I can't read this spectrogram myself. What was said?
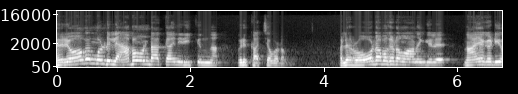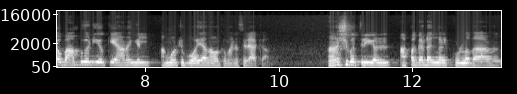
രോഗം കൊണ്ട് ലാഭമുണ്ടാക്കാനിരിക്കുന്ന ഒരു കച്ചവടം. അല്ല റോഡ് അപകടമാണെങ്കിൽ നായകടിയോ പാമ്പ് കടിയോ ഒക്കെ ആണെങ്കിൽ അങ്ങോട്ട് പോയാൽ നമുക്ക് മനസ്സിലാക്കാം. ആശുപത്രികൾ അപകടങ്ങൾക്കുള്ളതാണ്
